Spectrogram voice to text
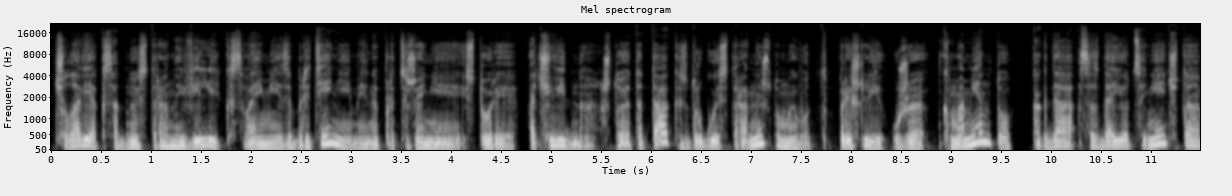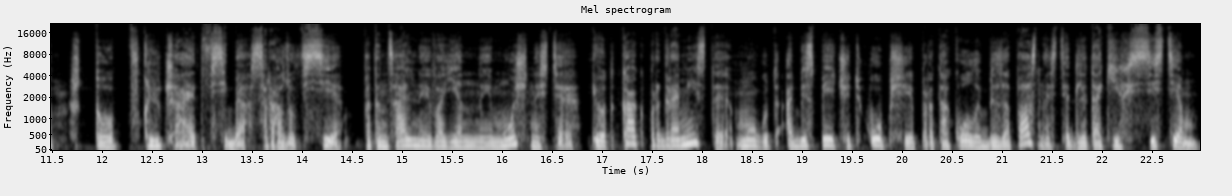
человек, с одной стороны, велик своими изобретениями на протяжении истории? Очевидно, что это так. И с другой стороны, что мы вот пришли уже к моменту, когда создается нечто, что включает в себя сразу все потенциальные военные мощности. И вот как программисты могут обеспечить общие протоколы безопасности для таких систем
